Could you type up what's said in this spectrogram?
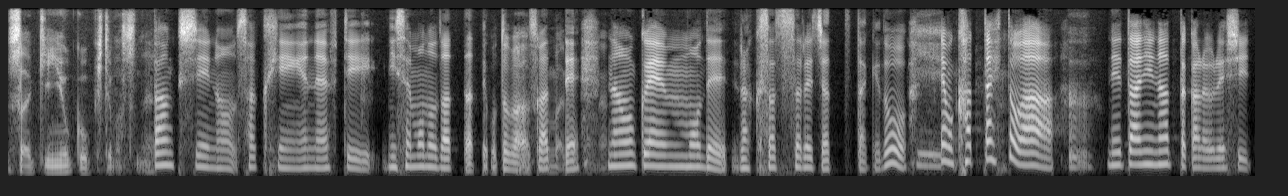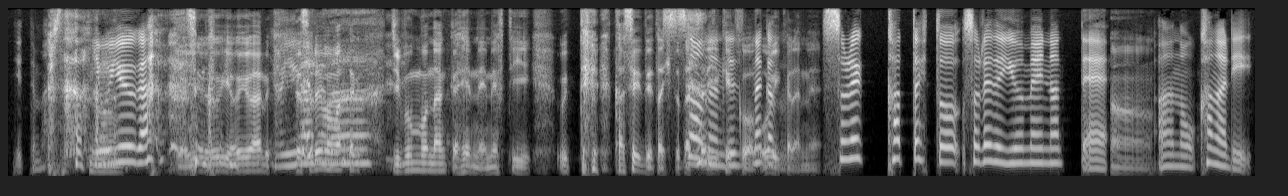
最近よく起きてますね。バンクシーの作品 NFT 偽物だったってことが分かって、何億円もで落札されちゃってたけど、でも買った人はネタになったから嬉しいって言ってました。余裕が余裕。余裕ある。それもまた自分もなんか変な NFT 売って稼いでた人たち結構多いからね。それ買った人、それで有名になって、あの、かなり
